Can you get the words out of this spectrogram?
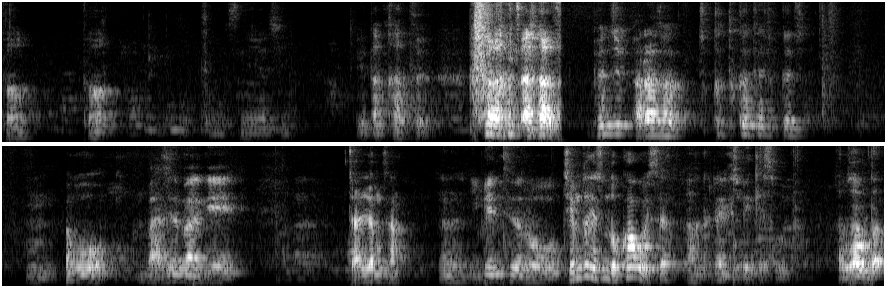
더? 더? 무슨 이야지? 일단 카트 잘랐어 편집 알아서 끄트끄트 해줄 거지? 응 하고 마지막에 짤 영상. 응, 이벤트로 지금도 계속 녹화하고 있어요. 아 그래? 다시 뵙겠습니다. 감사합니다.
